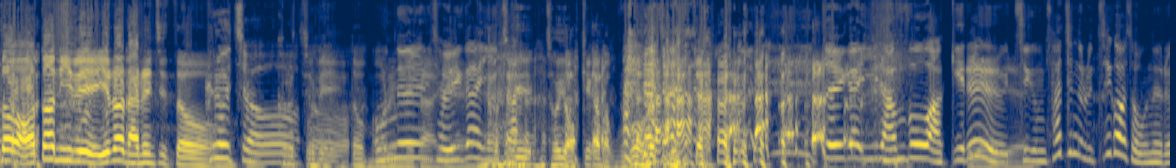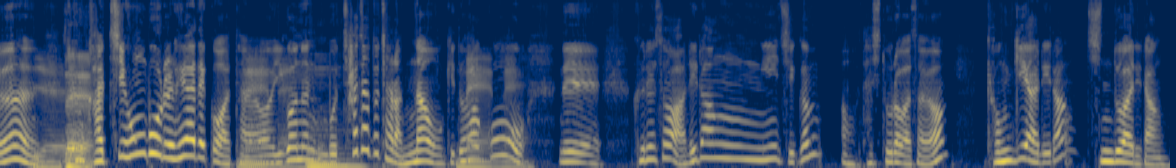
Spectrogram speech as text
또 어떤 일이 일어나는지 또 그렇죠. 그렇죠. 또 모릅니다. 오늘 저희가 이 저희, 저희 어깨가 막 무거워가지고. 저희가 이 람보 악기를 예, 예. 지금 사진으로 찍어서 오늘은 예. 네. 좀 같이 홍보를 해야 될 것 같아요. 네, 네. 이거는 뭐 음. 찾아도 잘 안 나오기도 네, 하고, 네. 네. 그래서 아리랑이 지금 어, 다시 돌아와서요. 경기 아리랑, 진도 아리랑.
